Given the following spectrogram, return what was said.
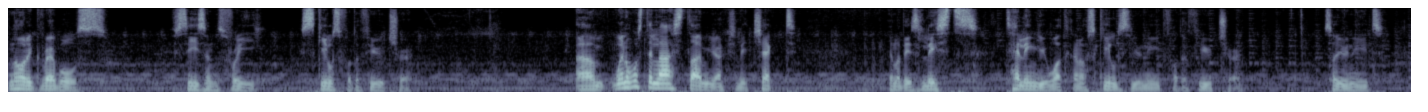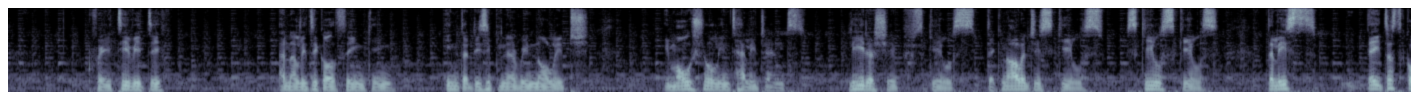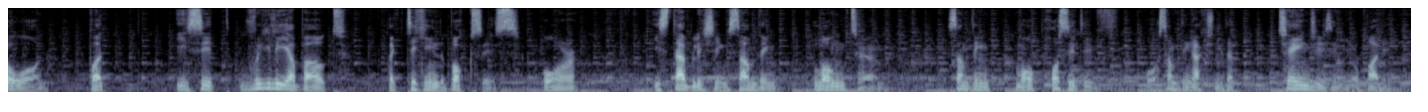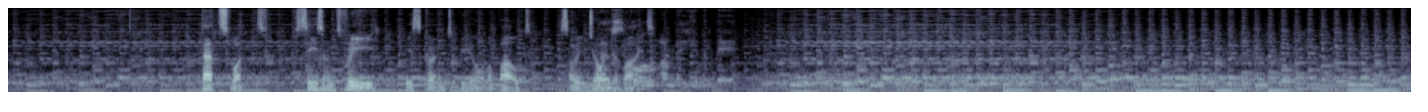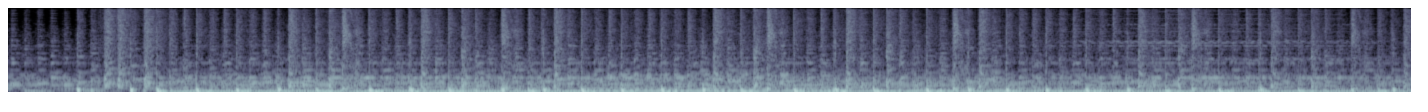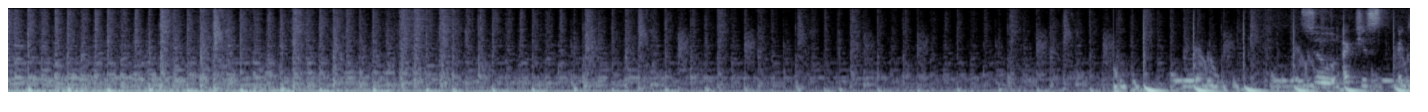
Nordic Rebels Season 3 Skills for the Future. Um, when was the last time you actually checked you know, these lists telling you what kind of skills you need for the future? So you need creativity, analytical thinking, interdisciplinary knowledge, emotional intelligence, leadership skills, technology skills, skill skills. The lists, they just go on. But is it really about like ticking the boxes or establishing something long term, something more positive or something actually that changes in your body? That's what season three is going to be all about. So enjoy the ride.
